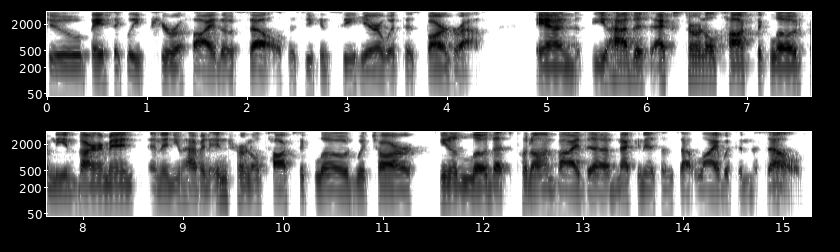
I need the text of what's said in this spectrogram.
to basically purify those cells, as you can see here with this bar graph. And you have this external toxic load from the environment, and then you have an internal toxic load, which are, you know, the load that's put on by the mechanisms that lie within the cells.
